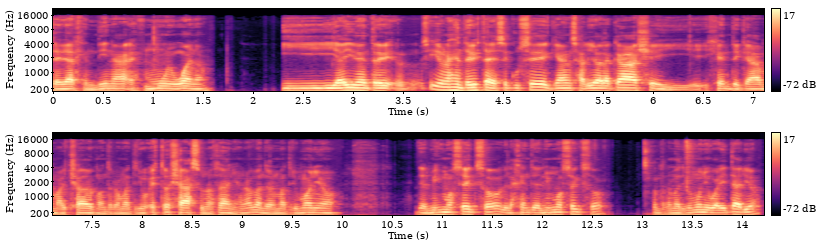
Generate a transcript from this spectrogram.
TV Argentina, es muy bueno. Y hay una sí, unas entrevistas de CQC que han salido a la calle y, gente que ha marchado contra el matrimonio. Esto ya hace unos años, ¿no? Contra el matrimonio del mismo sexo, de la gente del mismo sexo, contra el matrimonio igualitario,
